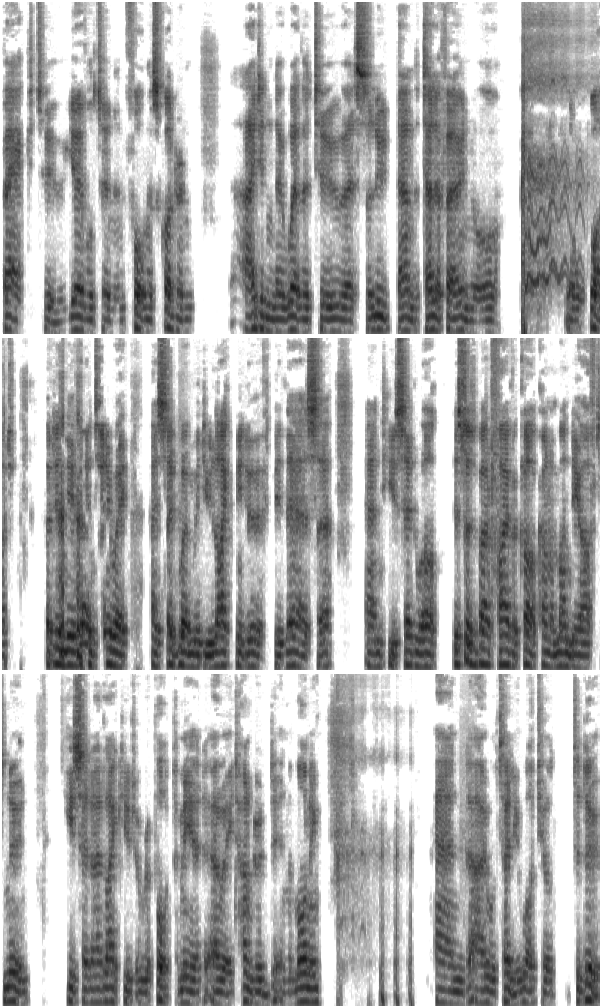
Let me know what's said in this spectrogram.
back to Yeovilton and form a squadron. I didn't know whether to uh, salute down the telephone or or what. But in the event, anyway, I said, "When would you like me to be there, sir?" And he said, "Well, this was about five o'clock on a Monday afternoon." He said, "I'd like you to report to me at 0800 in the morning, and I will tell you what you're to do.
